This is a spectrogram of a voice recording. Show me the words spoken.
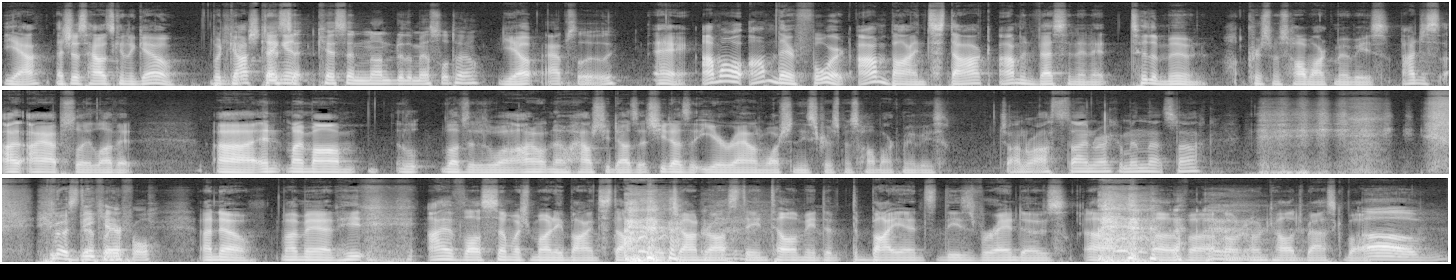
Yeah, that's just how it's gonna go. But gosh dang Kiss- it, kissing under the mistletoe. yep. Absolutely. Hey, I'm all I'm there for it. I'm buying stock. I'm investing in it to the moon. Christmas Hallmark movies. I just I, I absolutely love it. Uh, and my mom loves it as well. I don't know how she does it. She does it year round, watching these Christmas Hallmark movies. Jon Rothstein recommend that stock. he must Be careful. I know, my man. He, I have lost so much money buying stock with Jon Rothstein telling me to, to buy into these verandos uh, of uh, on, on college basketball. Um,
